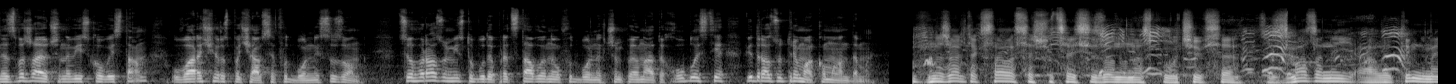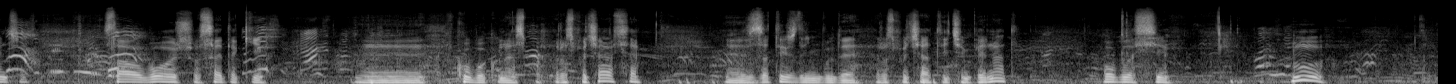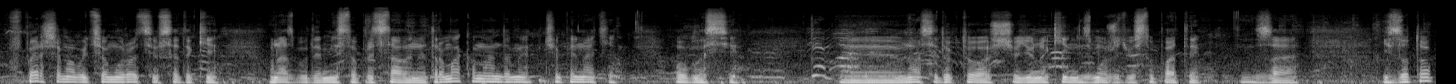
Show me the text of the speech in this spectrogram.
Незважаючи на військовий стан, у Вараші розпочався футбольний сезон. Цього разу місто буде представлене у футбольних чемпіонатах області відразу трьома командами. На жаль, так сталося, що цей сезон у нас вийшов змазаний, але тим не менше, слава Богу, що все-таки е, кубок у нас розпочався. Е, За тиждень буде розпочатий чемпіонат області. Ну, вперше, мабуть, в цьому році все-таки у нас буде місто представлене трьома командами в чемпіонаті області. Е, Внаслідок того, що юнаки не зможуть виступати за ізотоп,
